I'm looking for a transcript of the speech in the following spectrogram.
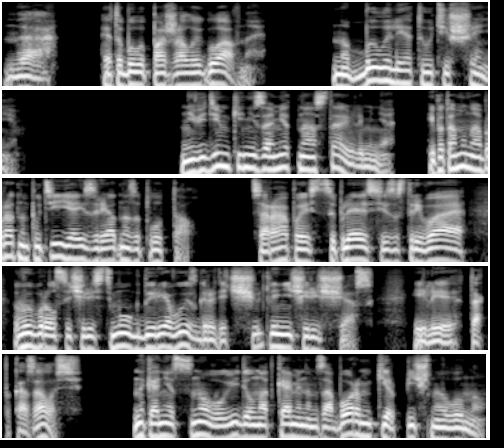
Да, это было, пожалуй, главное. Но было ли это утешением? Невидимки незаметно оставили меня, и потому на обратном пути я изрядно заплутал. Царапаясь, цепляясь и застревая, выбрался через тьму к дыре в изгороде чуть ли не через час. Или так показалось. Наконец снова увидел над каменным забором кирпичную луну.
